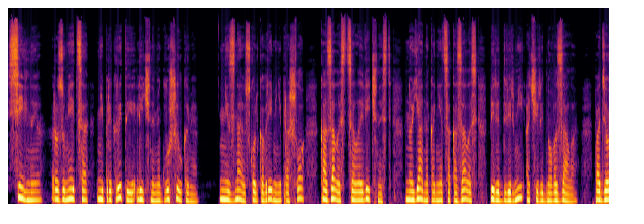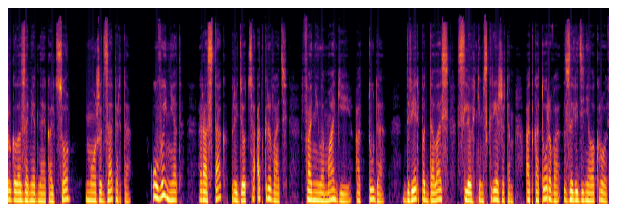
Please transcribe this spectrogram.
Сильные, разумеется, не прикрытые личными глушилками. Не знаю, сколько времени прошло, казалось целая вечность, но я, наконец, оказалась перед дверьми очередного зала. Подергала за медное кольцо. Может, заперто? Увы, нет. Раз так, придется открывать. Фанила магии оттуда. Дверь поддалась с легким скрежетом, от которого заледенела кровь.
